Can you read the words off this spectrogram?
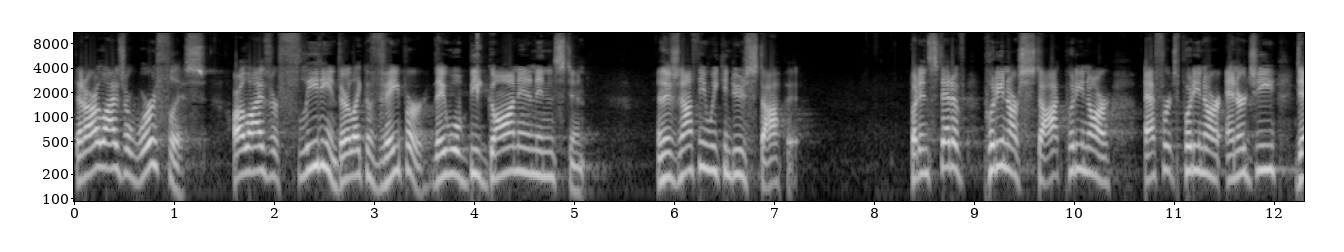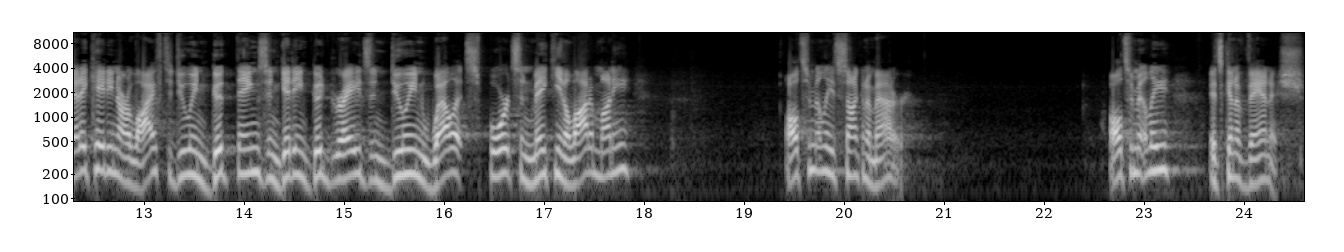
that our lives are worthless. Our lives are fleeting. They're like a vapor, they will be gone in an instant. And there's nothing we can do to stop it. But instead of putting our stock, putting our efforts, putting our energy, dedicating our life to doing good things and getting good grades and doing well at sports and making a lot of money, ultimately it's not going to matter. Ultimately, it's going to vanish.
